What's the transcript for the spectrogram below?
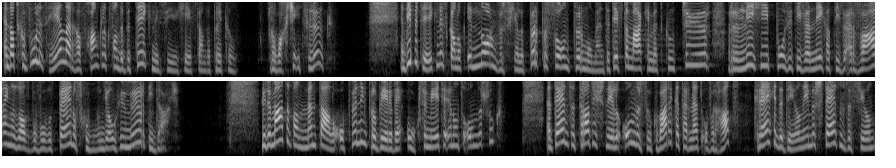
En dat gevoel is heel erg afhankelijk van de betekenis die je geeft aan de prikkel. Verwacht je iets leuk? En die betekenis kan ook enorm verschillen per persoon, per moment. Het heeft te maken met cultuur, religie, positieve en negatieve ervaringen, zoals bijvoorbeeld pijn of gewoon jouw humeur die dag. Nu, de mate van mentale opwinding proberen wij ook te meten in ons onderzoek. En tijdens het traditionele onderzoek waar ik het daarnet over had, krijgen de deelnemers tijdens de film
